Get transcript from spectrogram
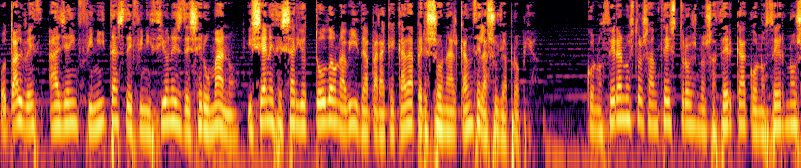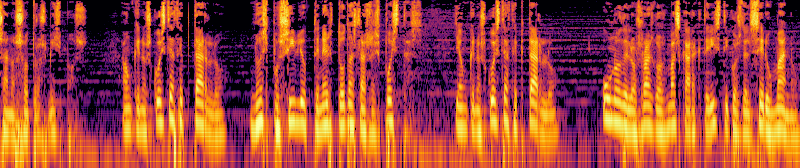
o tal vez haya infinitas definiciones de ser humano y sea necesario toda una vida para que cada persona alcance la suya propia. Conocer a nuestros ancestros nos acerca a conocernos a nosotros mismos. Aunque nos cueste aceptarlo, no es posible obtener todas las respuestas. Y aunque nos cueste aceptarlo, uno de los rasgos más característicos del ser humano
